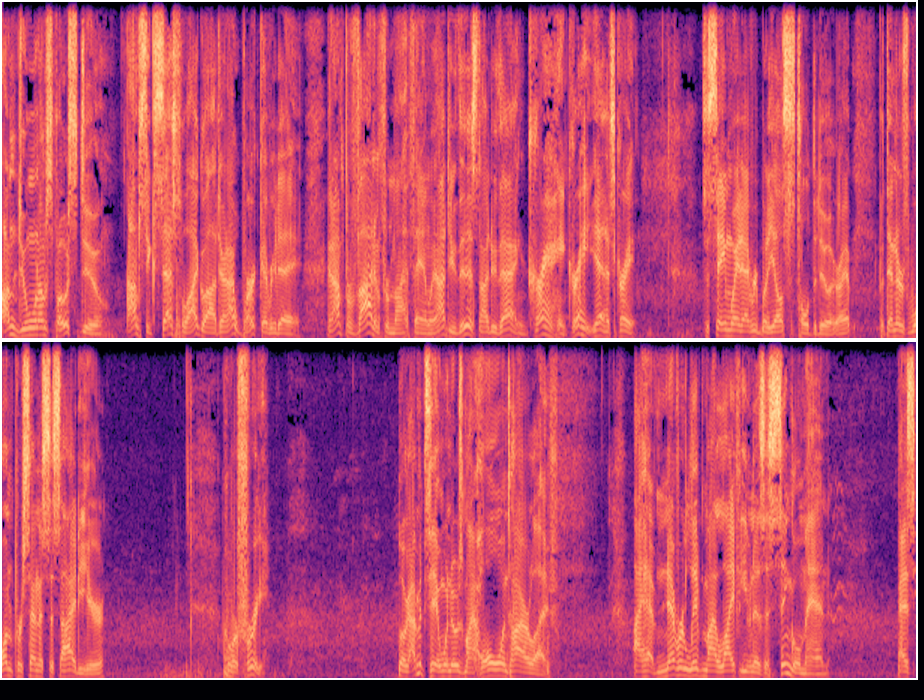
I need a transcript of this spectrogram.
I'm doing what I'm supposed to do. I'm successful. I go out there and I work every day and I'm providing for my family. I do this and I do that. And great, great. Yeah, that's great. It's the same way that everybody else is told to do it, right? But then there's 1% of society here who are free. Look, I've been taking windows my whole entire life. I have never lived my life, even as a single man, as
